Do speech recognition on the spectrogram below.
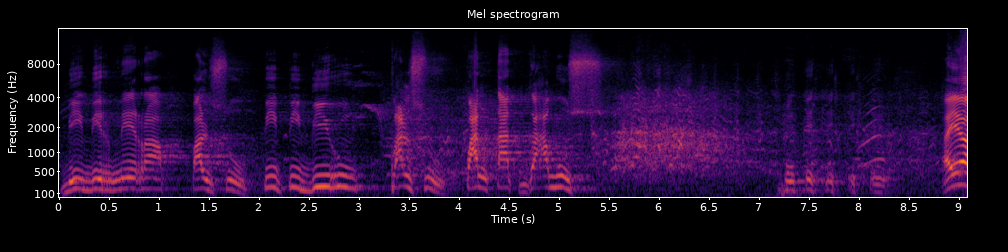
Bibir merah palsu. Pipi biru palsu. Pantat gabus. Ayo.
